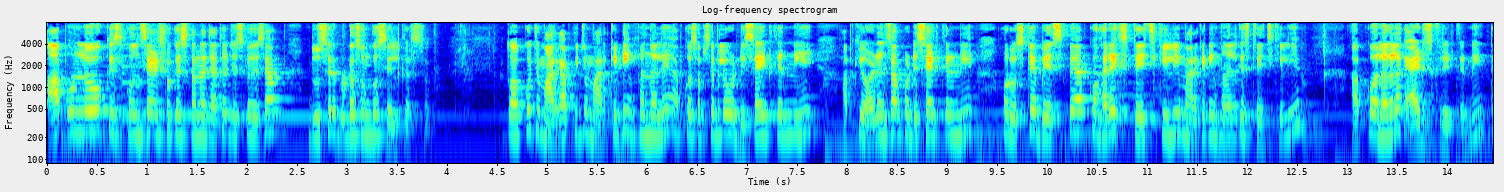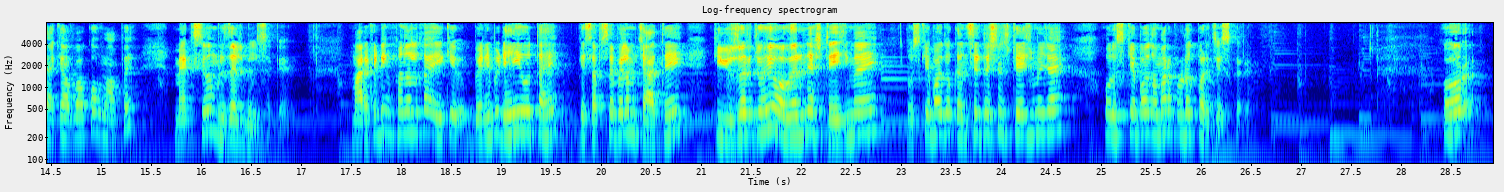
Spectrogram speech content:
आप उन लोगों को किस, कौन से ऐड शोकेस करना चाहते हो, जिसकी वजह से आप दूसरे प्रोडक्ट्स उनको सेल कर सको? तो आपको जो मार्क, आपकी जो मार्केटिंग फनल है, आपको सबसे पहले वो डिसाइड करनी है, आपकी ऑडियंस आपको डिसाइड करनी है, और उसके बेस पे आपको हर एक स्टेज के लिए मार्केटिंग फनल के स्टेज के लिए आपको अलग अलग एड्स क्रिएट करनी है, ताकि आप, आपको वहाँ पे मैक्सिमम रिज़ल्ट मिल सके। मार्केटिंग फनल का एक बेनिफिट यही होता है कि सबसे पहले हम चाहते हैं कि यूज़र जो है अवेयरनेस स्टेज में आए, उसके बाद वो कंसिड्रेशन स्टेज में जाए, और उसके बाद हमारा प्रोडक्ट परचेस करें। और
